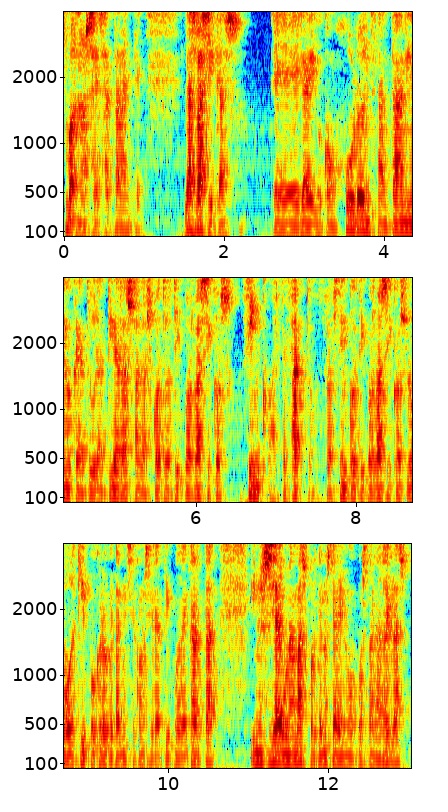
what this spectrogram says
bueno, no sé exactamente. Las básicas, eh, ya digo, conjuro, instantáneo, criatura, tierra, son los cuatro tipos básicos. Cinco, artefacto, los cinco tipos básicos. Luego equipo creo que también se considera tipo de carta. Y no sé si hay alguna más porque no estoy mismo puesto en las reglas.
